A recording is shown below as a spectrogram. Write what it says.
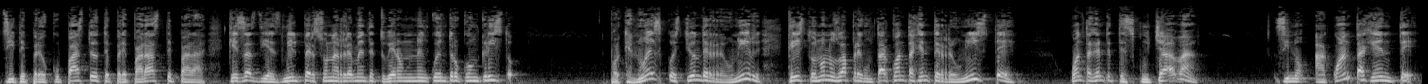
si te preocupaste o te preparaste para que esas 10 mil personas realmente tuvieran un encuentro con Cristo. Porque no es cuestión de reunir. Cristo no nos va a preguntar cuánta gente reuniste, cuánta gente te escuchaba, sino a cuánta gente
